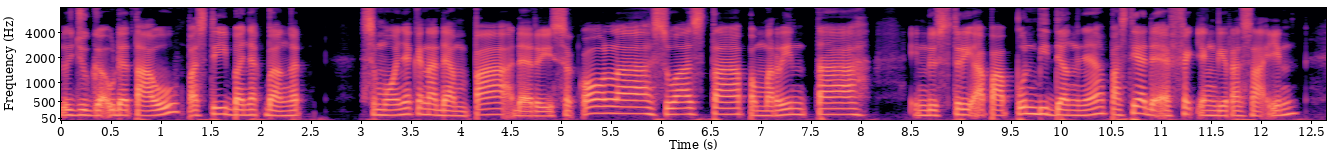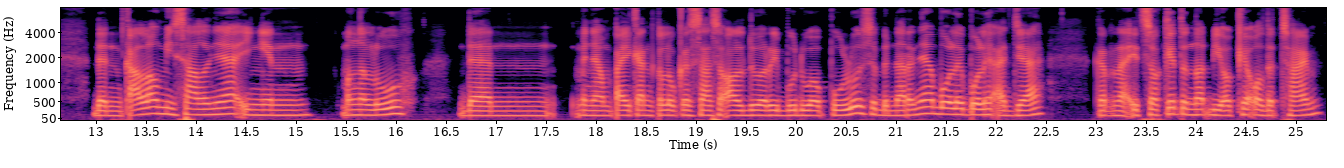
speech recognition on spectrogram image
lu juga udah tahu, pasti banyak banget. Semuanya kena dampak dari sekolah, swasta, pemerintah, industri apa pun bidangnya, pasti ada efek yang dirasain. Dan kalau misalnya ingin mengeluh, dan menyampaikan keluh kesah soal 2020 sebenarnya boleh-boleh aja karena it's okay to not be okay all the time.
